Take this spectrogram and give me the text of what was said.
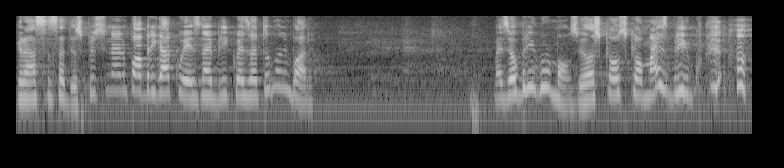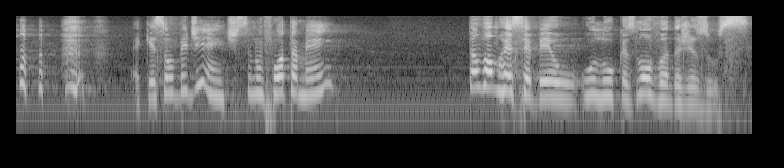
Graças a Deus. Por isso não podemos brigar com eles. Nós brigamos com eles, vai todo mundo embora. Mas eu brigo, irmãos. Eu acho que é os que eu mais brigo. é que eles são obedientes. Se não for também. Então vamos receber o, o Lucas louvando a Jesus.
